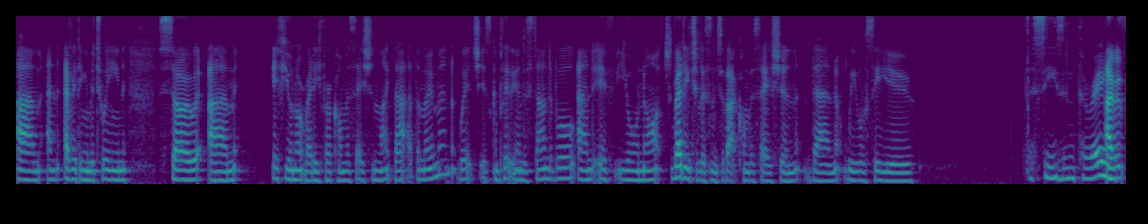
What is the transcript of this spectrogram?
um, and everything in between. So, um, if you're not ready for a conversation like that at the moment, which is completely understandable, and if you're not ready to listen to that conversation, then we will see you. For season three. I was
